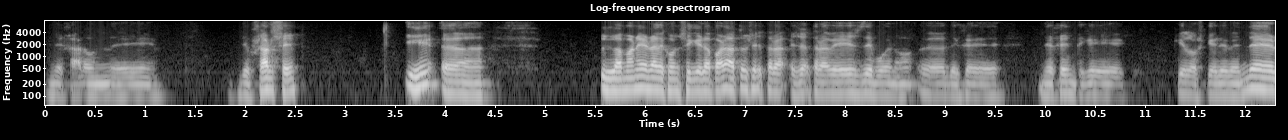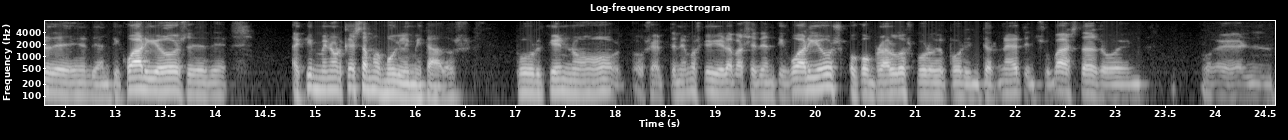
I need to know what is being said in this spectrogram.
dejaron de, usarse y eh, la manera de conseguir aparatos es, a través de, bueno, eh, de, que, de gente que, que, los quiere vender, de, anticuarios. Aquí en Menorca estamos muy limitados porque no, o sea, tenemos que ir a base de anticuarios o comprarlos por, por internet, en subastas o en, en,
